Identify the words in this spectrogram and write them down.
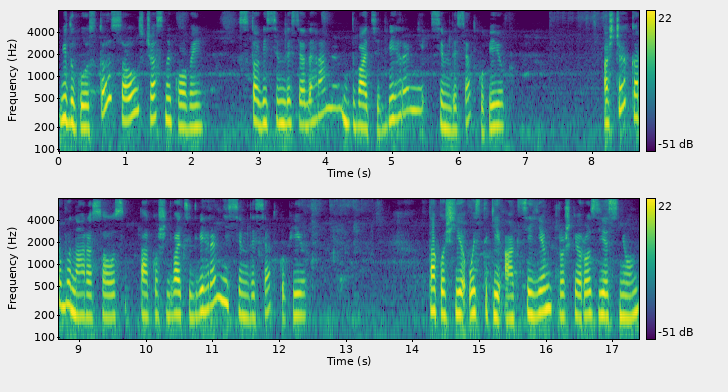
Від густо соус часниковий 180 грамів 22 гривні 70 копійок. А ще карбонара соус, також 22 гривні 70 копійок. Також є ось такі акції, трошки роз'ясню.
